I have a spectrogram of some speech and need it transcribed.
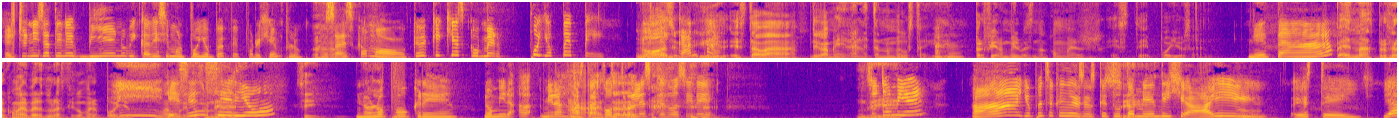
El chunis ya tiene bien ubicadísimo el pollo Pepe, por ejemplo. O sea, es como, ¿qué, qué quieres comer? Pollo Pepe. No, y es- le encanta. y estaba, digo, a mí la neta no me gusta. Y yo prefiero mil veces no comer este pollo. O sea, ¿Neta? es más, prefiero comer verduras que comer pollo. ¿Es en idea. serio? Sí. No lo puedo creer. No, mira, ah, mira, hasta hasta controles la- quedó así de. ¿Tú también? Ah, yo pensé que decías que tú Sí. también. Dije, ay, este, ya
